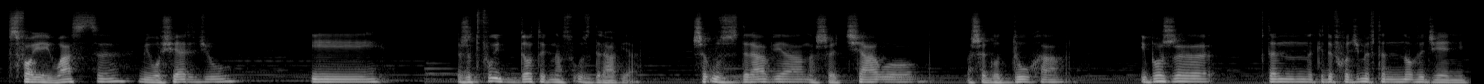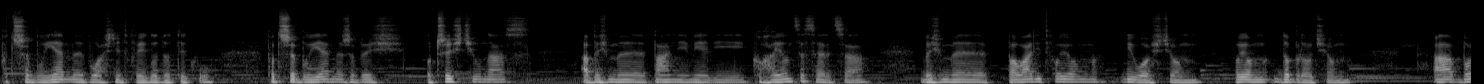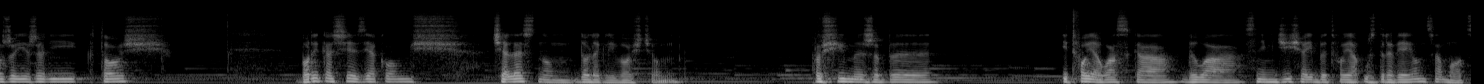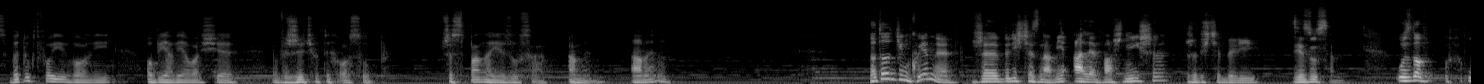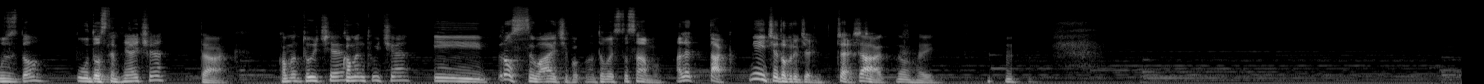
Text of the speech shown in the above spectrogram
w swojej łasce, miłosierdziu i że Twój dotyk nas uzdrawia, że uzdrawia nasze ciało, naszego ducha. I Boże, w ten, kiedy wchodzimy w ten nowy dzień, potrzebujemy właśnie Twojego dotyku. Potrzebujemy, żebyś oczyścił nas, abyśmy, Panie, mieli kochające serca, byśmy pałali Twoją miłością, Twoją dobrocią. A Boże, jeżeli ktoś boryka się z jakąś cielesną dolegliwością, prosimy, żeby i Twoja łaska była z nim dzisiaj, by Twoja uzdrawiająca moc według Twojej woli objawiała się w życiu tych osób. Przez Pana Jezusa. Amen. Amen. No to dziękujemy, że byliście z nami, ale ważniejsze, żebyście byli z Jezusem. Uzdo, uzdo udostępniajcie, Tak. Komentujcie. komentujcie i rozsyłajcie, bo to jest to samo. Ale tak, miejcie dobry dzień. Cześć. tak, no hej.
